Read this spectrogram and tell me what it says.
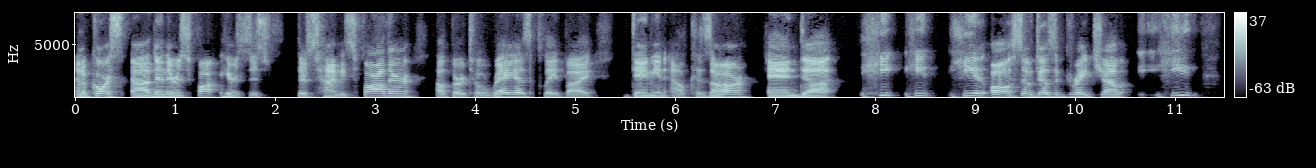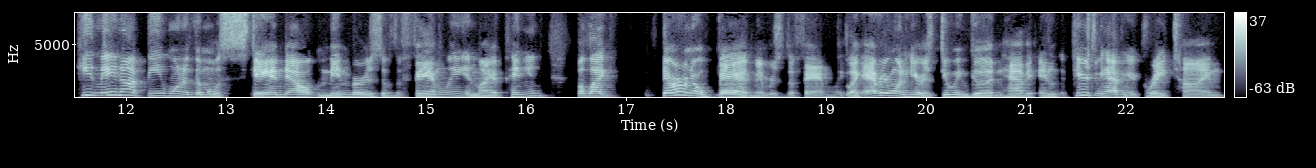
And of course, uh, then there's fa- here's this there's Jaime's father, Alberto Reyes, played by Damien Alcazar, and uh, he he he also does a great job. He he may not be one of the most standout members of the family, in my opinion, but like there are no bad members of the family. Like everyone here is doing good and having and appears to be having a great time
